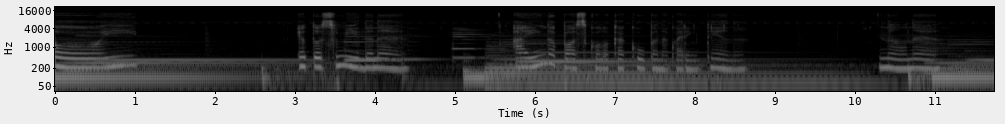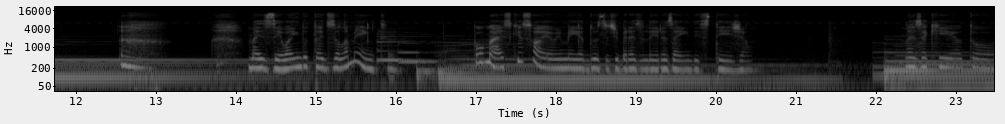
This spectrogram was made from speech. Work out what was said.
Oi. Eu tô sumida, né? Ainda posso colocar culpa na quarentena? Não, né? Mas eu ainda tô de isolamento. Por mais que só eu e meia dúzia de brasileiros ainda estejam. Mas aqui eu tô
